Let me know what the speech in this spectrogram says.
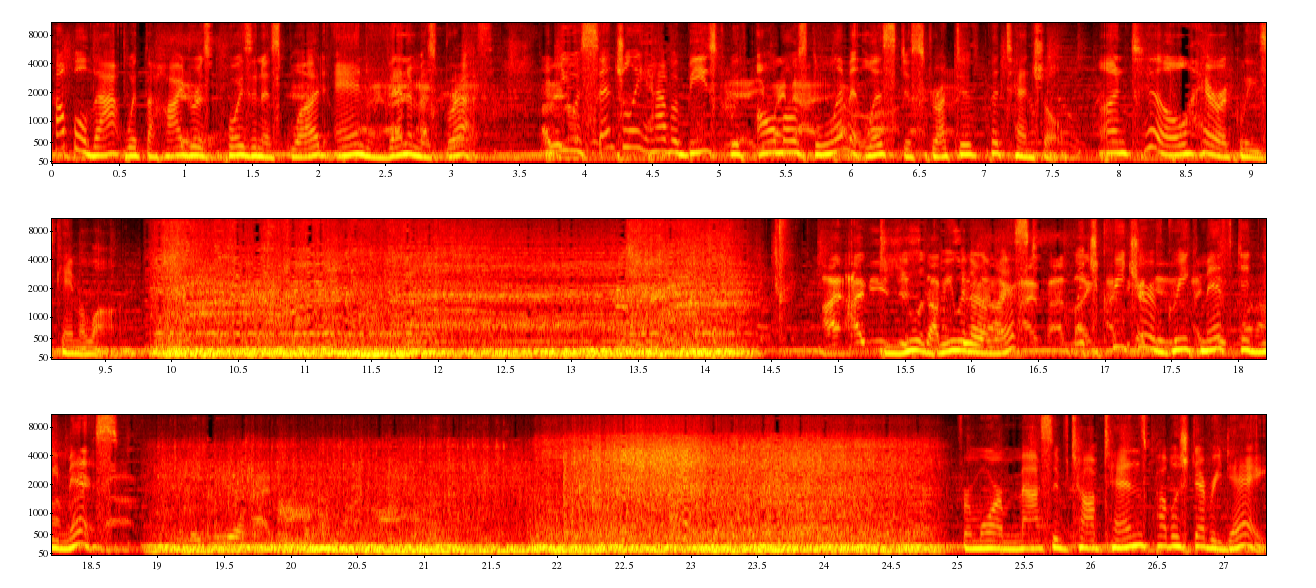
Couple that with the Hydra's poisonous blood and venomous breath, and you essentially have a beast with almost limitless destructive potential. Until Heracles came along. I, I've used Do you agree with our list? I've like, Which think creature of Greek myth did we miss? For more massive top 10s published every day,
